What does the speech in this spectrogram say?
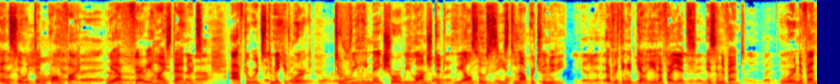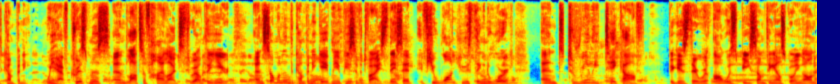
And so it didn't qualify. We have very high standards. Afterwards, to make it work, to really make sure we launched it, we also seized an opportunity. Everything at Galeries Lafayette is an event. We're an event company. We have Christmas and lots of highlights throughout the year. And someone in the company gave me a piece of advice. They said, if you want your thing to work and to really take off, because there will always be something else going on,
